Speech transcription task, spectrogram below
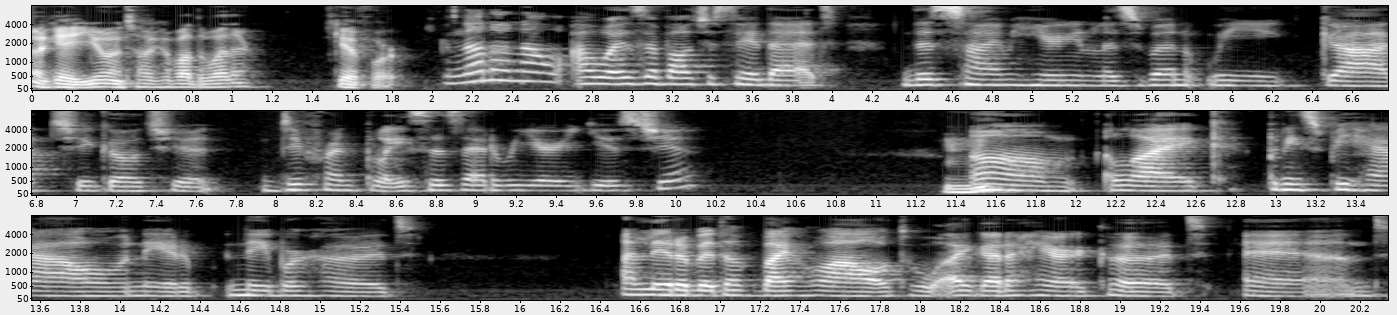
Okay, you want to talk about the weather? Go for it. No, no, no. I was about to say that this time here in Lisbon, we got to go to different places that we are used to. Um, like Príncipe Real neigh- neighborhood, a little bit of Bairro Alto. I got a haircut, and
